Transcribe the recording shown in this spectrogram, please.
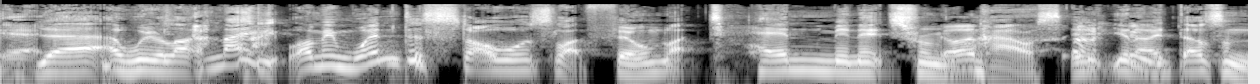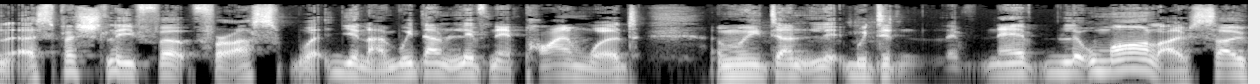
Yeah. Yeah. And we were like, mate, I mean, when does Star Wars like film like 10 minutes from your house? It, you know, it doesn't, especially for, for us, you know, we don't live near Pinewood and we don't, li- we didn't live near Little Marlow. So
